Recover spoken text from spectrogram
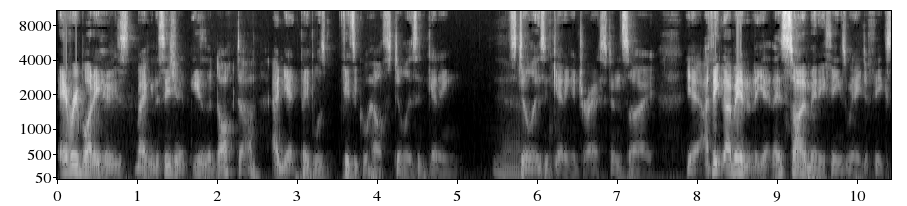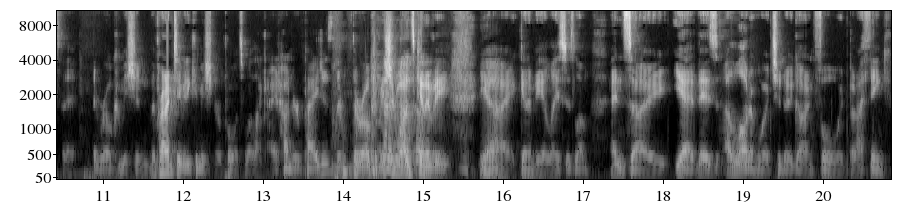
Everybody who's making a decision is a doctor, and yet people's physical health still isn't getting Yeah. still isn't getting addressed. And so, yeah, I think I mean, yeah, there's so many things we need to fix. The the Royal Commission, the Productivity Commission reports were like 800 pages. The, the Royal Commission one's going to be, you Yeah. know, going to be at least as long. And so, yeah, there's a lot of work to do going forward. But I think.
